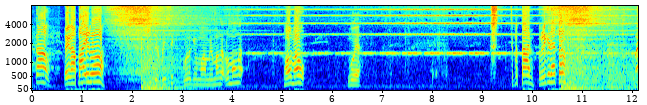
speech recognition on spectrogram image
Hei Akau, hei ngapain lo? Jangan berisik, gue lagi mau ambil mangga. Lo mau nggak? Mau mau. Gue ya. Cepetan, pemiliknya datang. Lo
